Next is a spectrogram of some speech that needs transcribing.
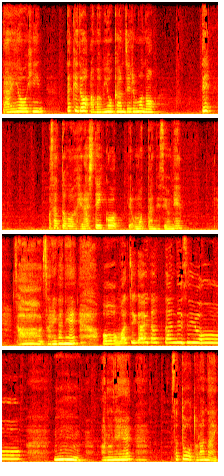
代用品。だけど甘みを感じるもの。でお砂糖を減らしていこうって思ったんですよね。そうそれがね大間違いだったんですよ。うん。あのね砂糖を取らない。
